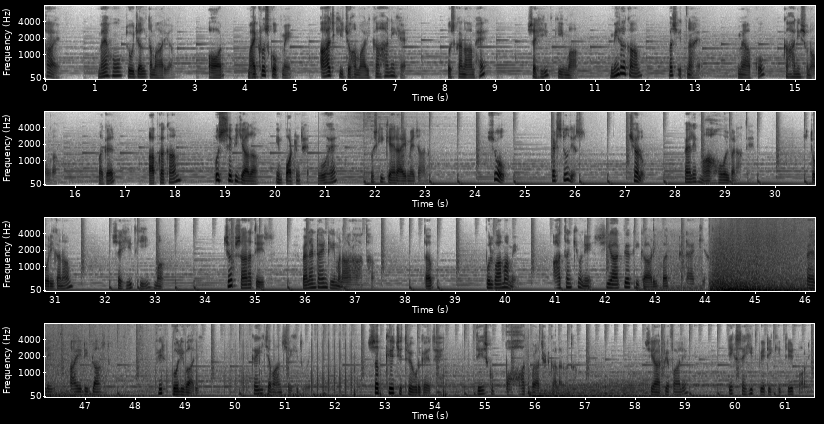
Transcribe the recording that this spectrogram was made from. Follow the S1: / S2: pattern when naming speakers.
S1: हाय, मैं हूँ रूजल तमारिया और माइक्रोस्कोप में आज की जो हमारी कहानी है, उसका नाम है शहीद की माँ। मेरा काम बस इतना है, मैं आपको कहानी सुनाऊँगा। मगर आपका काम उससे भी ज़्यादा इंपॉर्टेंट है। वो है उसकी गहराई में जाना। शो लेट्स डू दिस चलो, पहले माहौल बनाते हैं। स्टोरी का नाम, शहीद की माँ। जब सारा देश वैलेंटाइन डे मना रहा था, तब पुलवामा में आतंकियों ने सीआरपीएफ की गाड़ी पर अटैक किया पहले आईडी ब्लास्ट, फिर गोलीबारी। कई जवान शहीद हुए। सबके चित्रे उड़ गए थे। देश को बहुत बड़ा झटका लगा था। सीआरपीएफ वाले एक शहीद बेटे की डेड बॉडी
